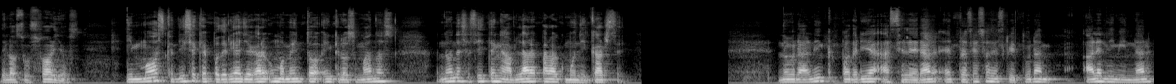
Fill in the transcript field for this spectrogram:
de los usuarios, y Musk dice que podría llegar un momento en que los humanos no necesiten hablar para comunicarse. Neuralink podría acelerar el proceso de escritura al eliminar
